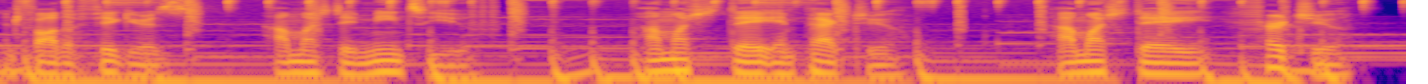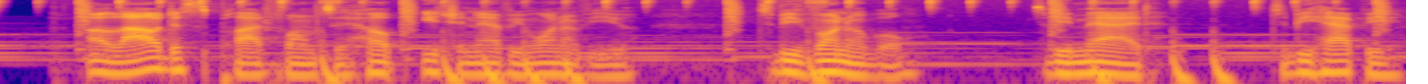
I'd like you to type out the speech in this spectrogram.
and father figures how much they mean to you, how much they impact you, how much they hurt you. Allow this platform to help each and every one of you to be vulnerable, to be mad, to be happy,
